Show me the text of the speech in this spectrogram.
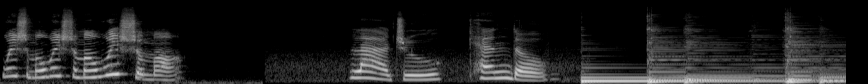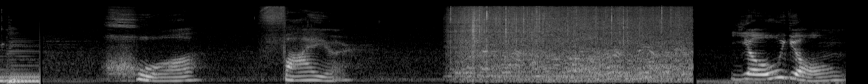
为什么？为什么？为什么？蜡烛 candle，火 fire，游泳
